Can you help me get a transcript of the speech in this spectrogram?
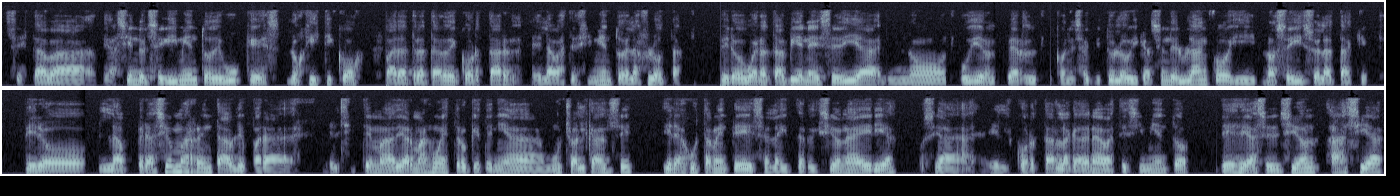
se estaba haciendo el seguimiento de buques logísticos para tratar de cortar el abastecimiento de la flota. Pero bueno, también ese día no pudieron ver con exactitud la ubicación del blanco y no se hizo el ataque. Pero la operación más rentable para el sistema de armas nuestro, que tenía mucho alcance, era justamente esa, la interdicción aérea, o sea, el cortar la cadena de abastecimiento desde Ascensión hacia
